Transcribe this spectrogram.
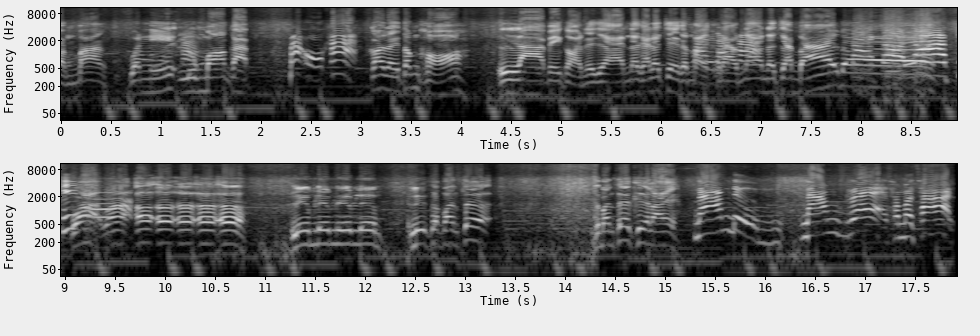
ฟังบ้างวันนี้ใช่ค่ะลุงมอกับ ป้าโอค่ะ ก็เลยต้องขอลาไปก่อนนะจ๊ะนะครับแล้วเจอกันใหม่ใช่คแล้วราวหน้าค่ะนะจ๊ะบายบาแต่ยก่อนลาพี่ว่าน้องว่าเออเออเออเออเออลืมลืมลืมลืมลืมสปอนเซอร์ สปอนเซอร์คืออะไร น้ำดื่ม น้ำแร่ธรรมชาติ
